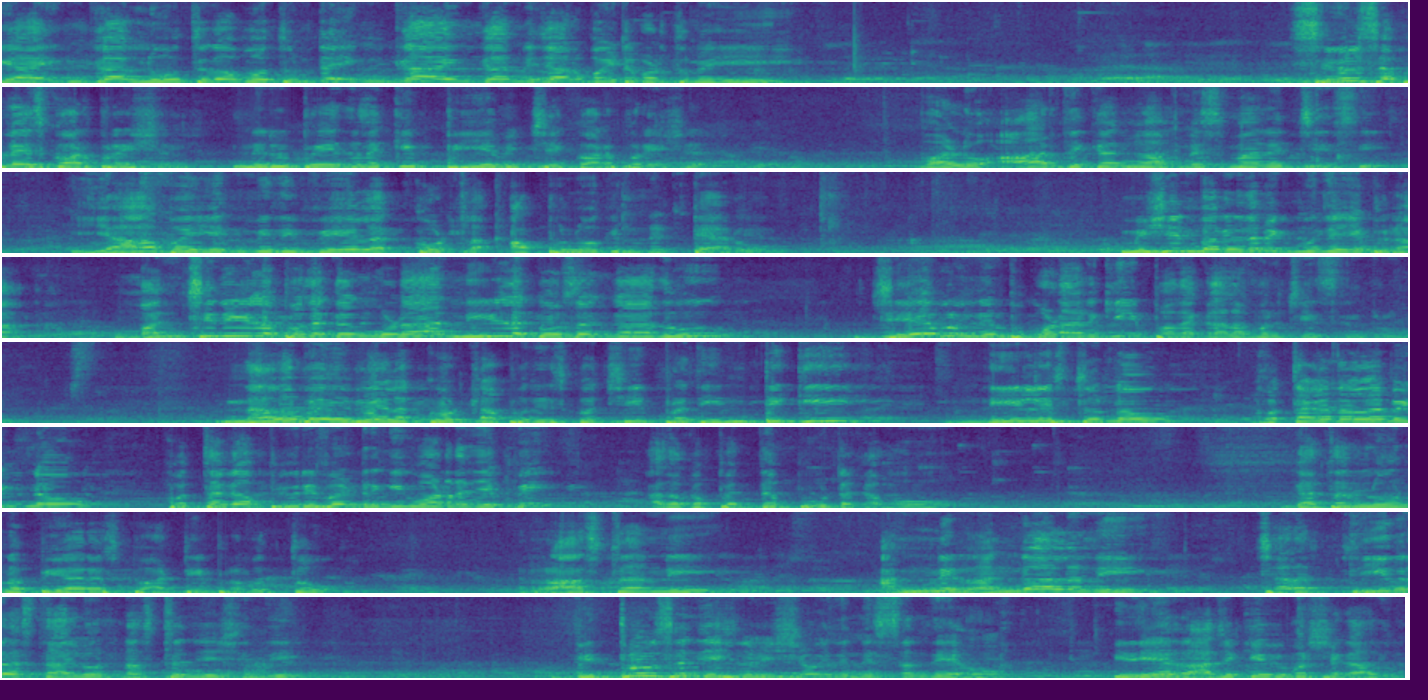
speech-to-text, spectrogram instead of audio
ఇక ఇంకా లోతుగా పోతుంటే ఇంకా ఇంకా నిజాలు బయటపడుతున్నాయి. సివిల్ సప్లైస్ కార్పొరేషన్ నిరుపేదలకి బియ్యం ఇచ్చే కార్పొరేషన్ వాళ్ళు ఆర్థికంగా మిస్మేనేజ్ చేసి యాభై ఎనిమిది వేల కోట్ల అప్పులోకి నెట్టారు. మిషన్ భగీరథ మీకు ముందే చెప్పిన మంచినీళ్ళ పథకం కూడా నీళ్ళ కోసం కాదు జేబులు నింపుకోవడానికి పథకాలు అమలు చేసిండ్రు. నలభై వేల కోట్ల అప్పు తీసుకొచ్చి ప్రతి ఇంటికి నీళ్ళు ఇస్తున్నాం కొత్తగా నల్లబెట్టినాం కొత్తగా ప్యూరిఫైడ్ డ్రింకింగ్ వాటర్ అని చెప్పి అదొక పెద్ద బూటకము. గతంలో ఉన్న బీఆర్ఎస్ పార్టీ ప్రభుత్వం రాష్ట్రాన్ని అన్ని రంగాలని చాలా తీవ్ర స్థాయిలో నష్టం చేసింది. విధ్వంసం చేసిన విషయం ఇది నిస్సందేహం. ఇది ఏ రాజకీయ విమర్శ కాదు.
